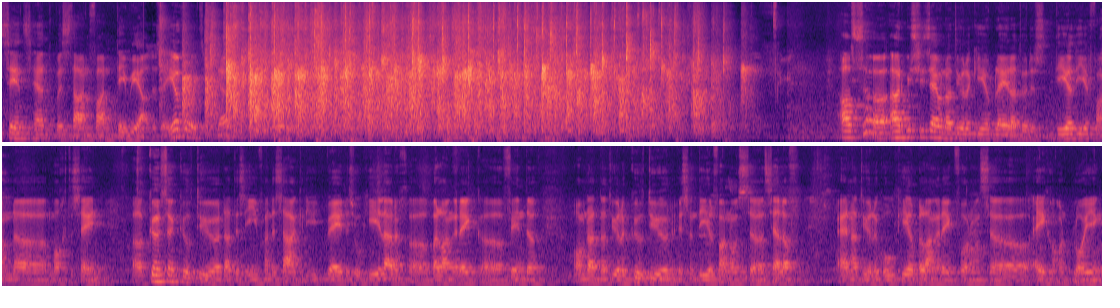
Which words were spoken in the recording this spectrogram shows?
sinds het bestaan van TBL. Dus een heel groot succes. Als uh, RBC zijn we natuurlijk heel blij dat we dus deel hiervan uh, mochten zijn. Uh, kunst en cultuur, dat is een van de zaken die wij dus ook heel erg belangrijk vinden. Omdat natuurlijk cultuur is een deel van onszelf en natuurlijk ook heel belangrijk voor onze eigen ontplooiing.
